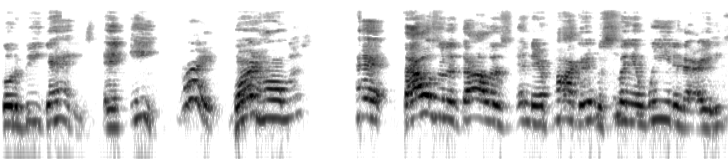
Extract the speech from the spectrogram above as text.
go to Big Daddy's and eat. Right. weren't homeless, had thousands of dollars in their pocket. They was slinging weed in the 80s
